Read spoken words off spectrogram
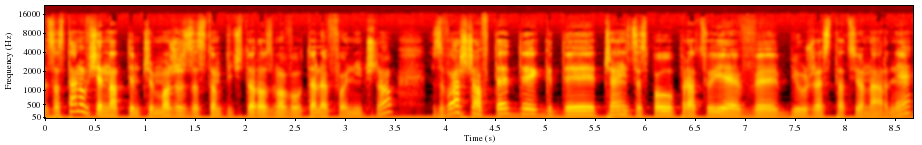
Zastanów się nad tym, czy możesz zastąpić to rozmową telefoniczną, zwłaszcza wtedy, gdy część zespołu pracuje w biurze stacjonarnie,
